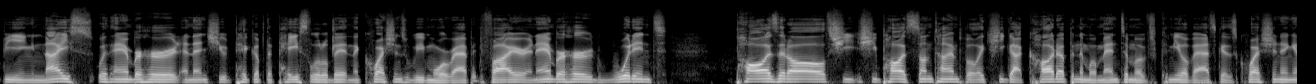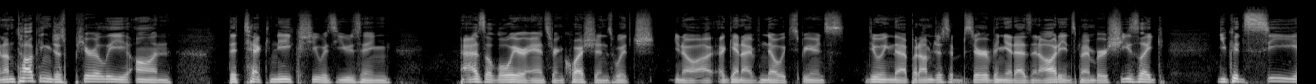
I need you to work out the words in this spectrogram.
being nice with Amber Heard, and then she would pick up the pace a little bit, and the questions would be more rapid fire. And Amber Heard wouldn't pause at all. She she paused sometimes, but like she got caught up in the momentum of Camille Vasquez questioning, and I'm talking just purely on the technique she was using as a lawyer answering questions, which, you know, I- again, I have no experience doing that, but I'm just observing it as an audience member. She's like, you could see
